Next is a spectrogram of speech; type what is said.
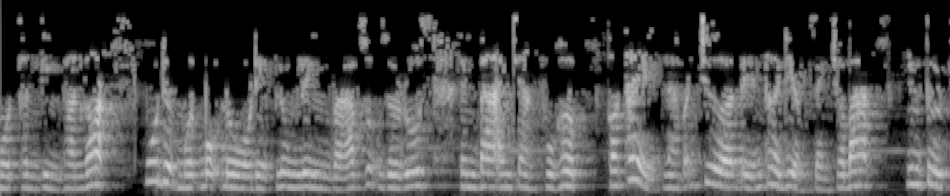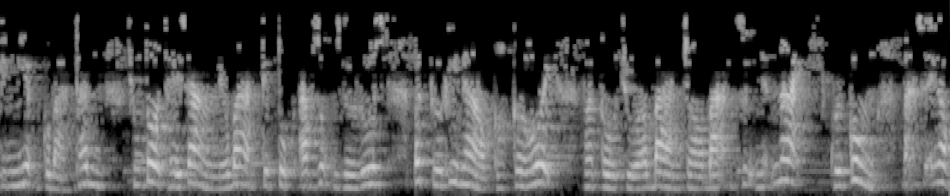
một thần kinh thoáng gọn, mua được một bộ đồ đẹp lung linh và áp dụng The Rules lên ba anh chàng phù hợp. Có thể là vẫn chưa đến thời điểm dành cho bạn, nhưng từ kinh nghiệm của bản thân, chúng tôi thấy rằng nếu bạn tiếp tục áp dụng The Rules bất cứ khi nào có cơ hội và cầu Chúa bàn cho bạn sự nhẫn nại, cuối cùng bạn sẽ gặp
